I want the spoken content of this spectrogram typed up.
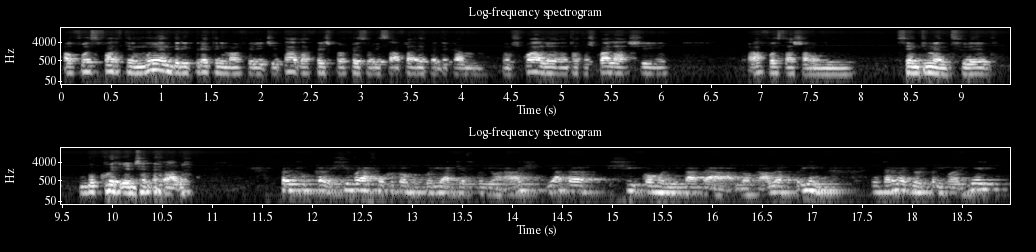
Au fost foarte mândri, prietenii m-au felicitat, la fel și profesorii s-au aflat repede cam în școală, în toată școala și a fost așa un sentiment de bucurie generală. Pentru că și voi ați făcut o bucurie acestui oraș, iată și comunitatea locală, prin intermediul primăriei,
